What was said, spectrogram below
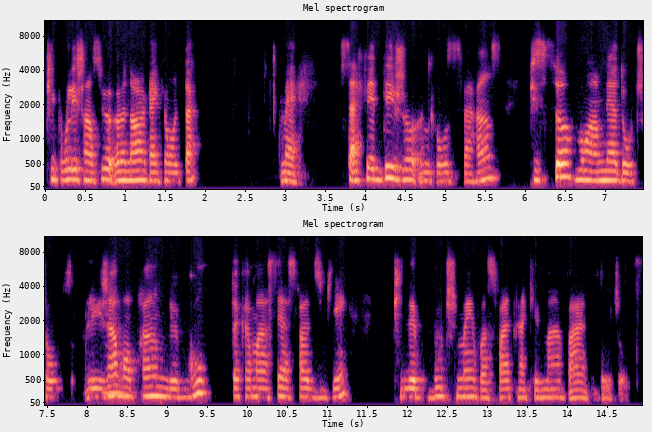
Puis pour les chanceux, une heure quand ils ont le temps. Mais ça fait déjà une grosse différence. Puis ça va emmener à d'autres choses. Les gens mm. vont prendre le goût de commencer à se faire du bien, puis le bout de chemin va se faire tranquillement vers d'autres choses.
